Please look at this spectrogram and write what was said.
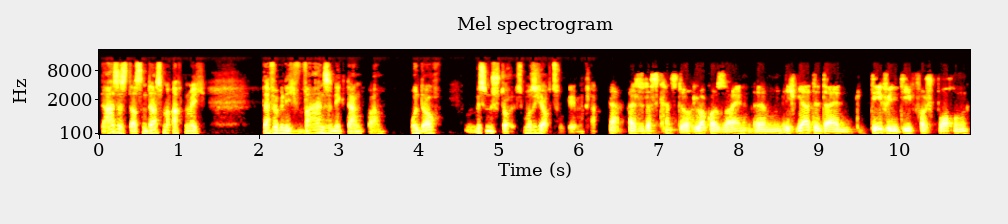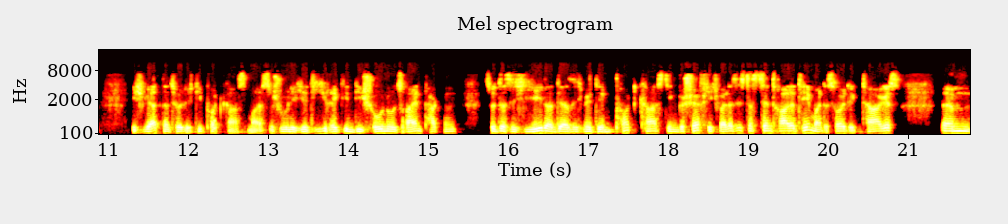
Das ist das. Und das macht mich, dafür bin ich wahnsinnig dankbar. Und auch ein bisschen stolz, muss ich auch zugeben, klar. Ja, also das kannst du auch locker sein. Ähm, ich werde dein definitiv versprochen. Ich werde natürlich die Podcast-Meisterschule hier direkt in die Shownotes reinpacken, so dass sich jeder, der sich mit dem Podcasting beschäftigt, weil das ist das zentrale Thema des heutigen Tages, ähm,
